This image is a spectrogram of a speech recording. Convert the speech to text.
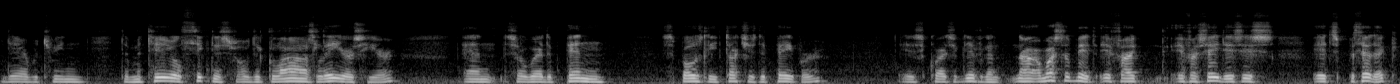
there between the material thickness of the glass layers here and so where the pen supposedly touches the paper is quite significant. Now I must admit if I if I say this is it's pathetic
